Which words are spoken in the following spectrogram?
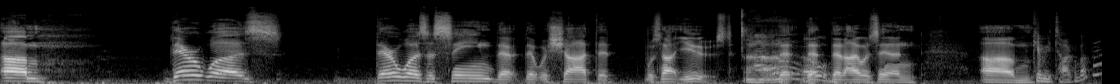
um, there was there was a scene that, that was shot that was not used that, that, Oh. that I was in. Um, Can we talk about that?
